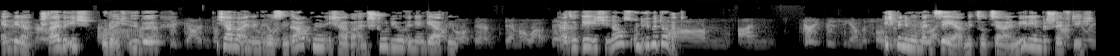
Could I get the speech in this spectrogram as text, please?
Entweder schreibe ich oder ich übe. Ich habe einen großen Garten, ich habe ein Studio in den Gärten. Also gehe ich hinaus und übe dort. Ich bin im Moment sehr mit sozialen Medien beschäftigt.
